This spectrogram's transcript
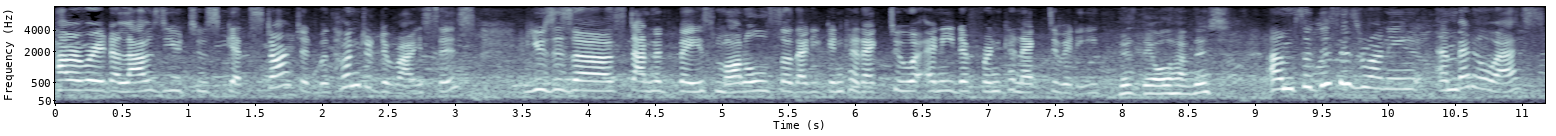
However, it allows you to get started with 100 devices. It uses a standard-based model so that you can connect to any different connectivity. This, they all have this? Um, so this is running Mbed OS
